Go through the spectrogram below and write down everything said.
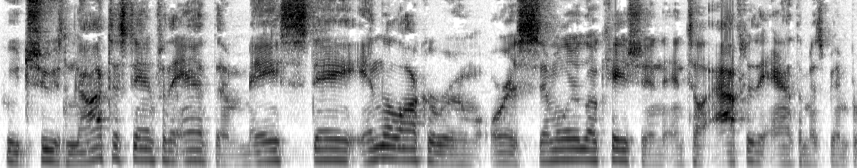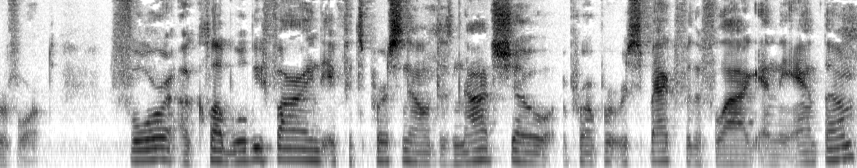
who choose not to stand for the anthem may stay in the locker room or a similar location until after the anthem has been performed. Four, a club will be fined if its personnel does not show appropriate respect for the flag and the anthem.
